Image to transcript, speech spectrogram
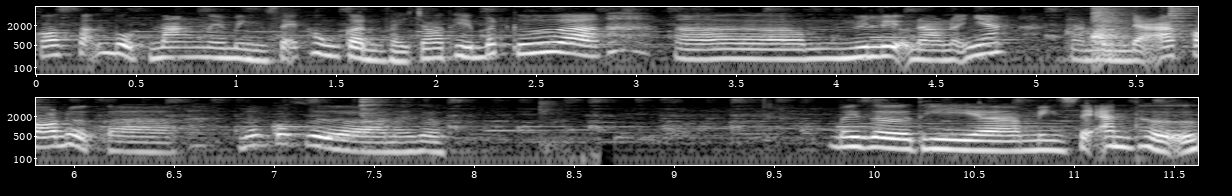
có sẵn bột năng nên mình sẽ không cần phải cho thêm bất cứ uh, uh, nguyên liệu nào nữa nhé. Là mình đã có được uh, nước cốt dừa này rồi bây giờ thì à, mình sẽ ăn thử.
